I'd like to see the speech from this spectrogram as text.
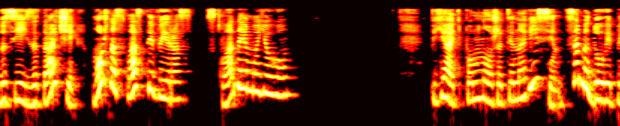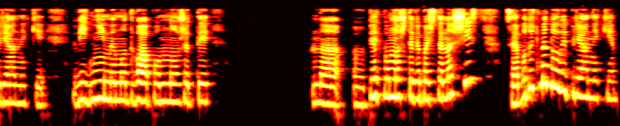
До цієї задачі можна скласти вираз. Складемо його. 5 помножити на 8 це медові пряники. Віднімемо 2 помножити на 5 помножити, вибачте, на 6 це будуть медові пряники.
